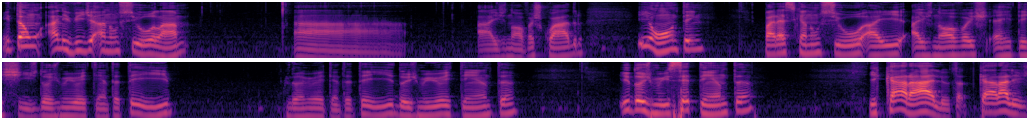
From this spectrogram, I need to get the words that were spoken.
Então a Nvidia anunciou lá a, as novas quadros e ontem parece que anunciou aí as novas RTX 2080 Ti, 2080 Ti, 2080 e 2070 e caralho, tá, caralho,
